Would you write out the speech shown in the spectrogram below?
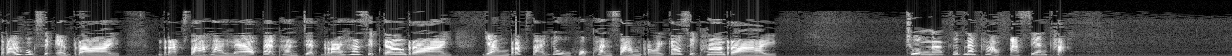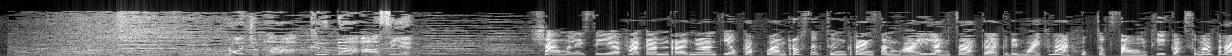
15,161 ราย รักษาหายแล้ว 8,759 ราย ยังรักษาอยู่ 6,395 ราย ช่วงนาคืบหน้าข่าวอาเซียนค่ะร้อยจุดห้าคืบหน้าอาเซียน ชาวมาเลเซียพากันรายงานเกี่ยวกับความรู้สึกถึงแรงสั่นไหวหลังจากเกิดแผ่นดินไหวขนาด 6.2 ที่เกาะสุมาตรา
